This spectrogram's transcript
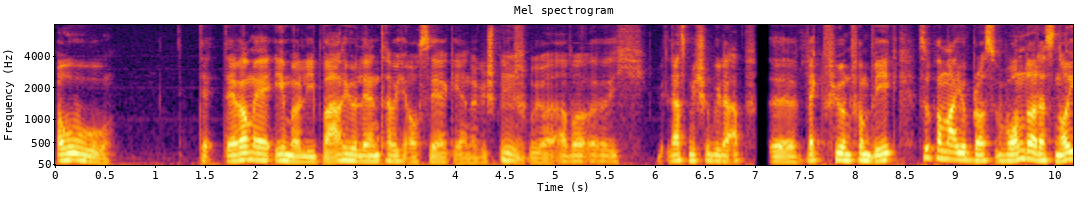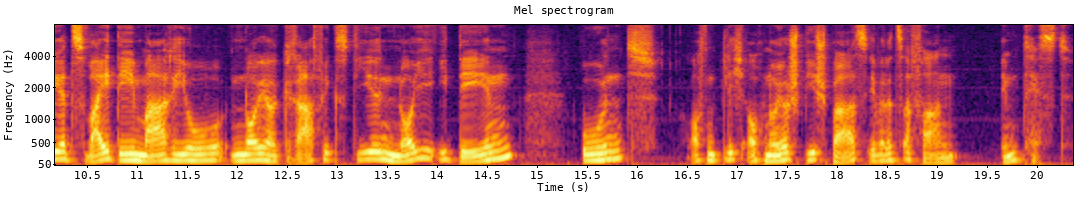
Oh, der, der, war mir ja eh mal lieb. Wario Land habe ich auch sehr gerne gespielt hm. früher. Aber äh, ich lasse mich schon wieder ab äh, wegführen vom Weg. Super Mario Bros. Wonder, das neue 2D Mario, neuer Grafikstil, neue Ideen und hoffentlich auch neuer Spielspaß. Ihr werdet es erfahren im Test.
